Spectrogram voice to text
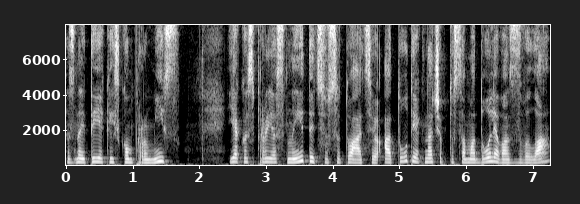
знайти якийсь компроміс якось прояснити цю ситуацію, а тут, як начебто, сама доля вас звела,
